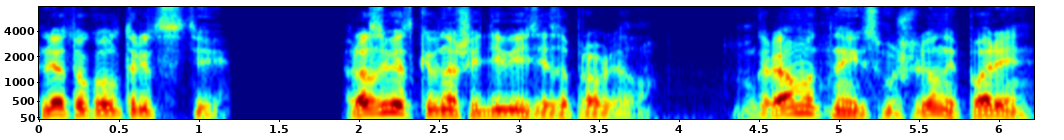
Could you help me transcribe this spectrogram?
лет около тридцати. Разведкой в нашей дивизии заправлял. Грамотный и смышленый парень.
